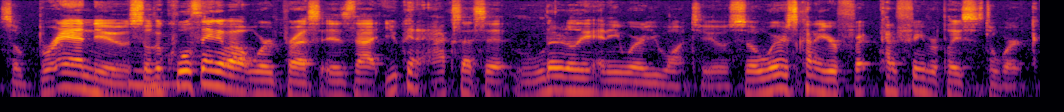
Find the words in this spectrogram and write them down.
So brand new. So the cool thing about WordPress is that you can access it literally anywhere you want to. So where's kind of your kind of favorite places to work?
